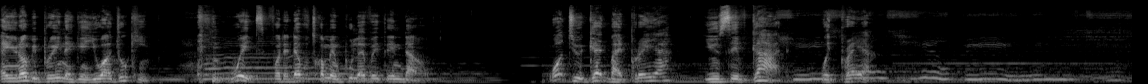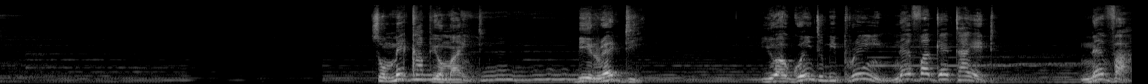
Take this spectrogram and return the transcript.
and you not be praying again. You are joking. Wait for the devil to come and pull everything down. What you get by prayer you safeguard with prayer so make up your mind be ready you are going to be praying never get tired Never.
